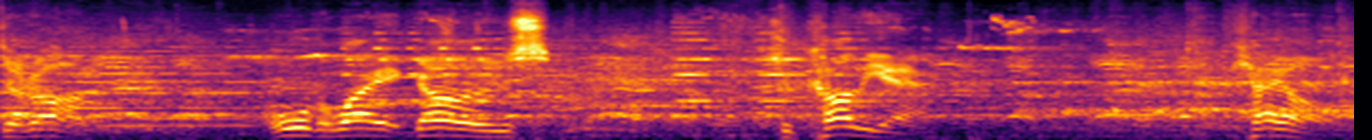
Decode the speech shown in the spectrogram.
Duran, all the way it goes to Collier. Kale.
